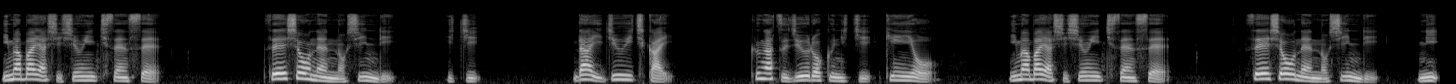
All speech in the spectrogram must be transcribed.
今林俊一先生。青少年の心理。1第11回。9月16日。金曜。今林俊一先生。青少年の心理。2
